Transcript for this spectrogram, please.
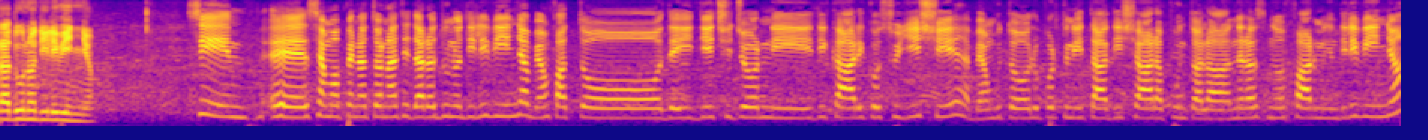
raduno di Livigno? Sì, eh, siamo appena tornati dal raduno di Livigno, abbiamo fatto dei dieci giorni di carico sugli sci, abbiamo avuto l'opportunità di sciare appunto alla, nella snow farming di Livigno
